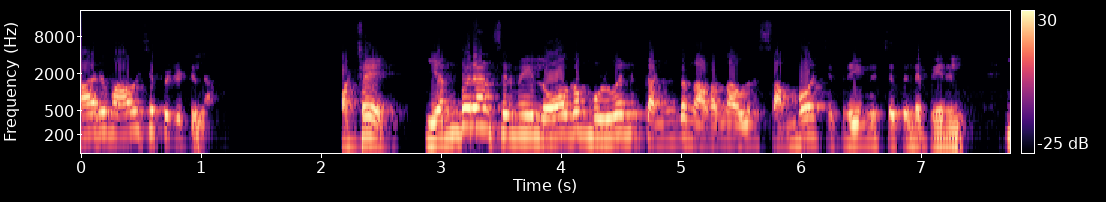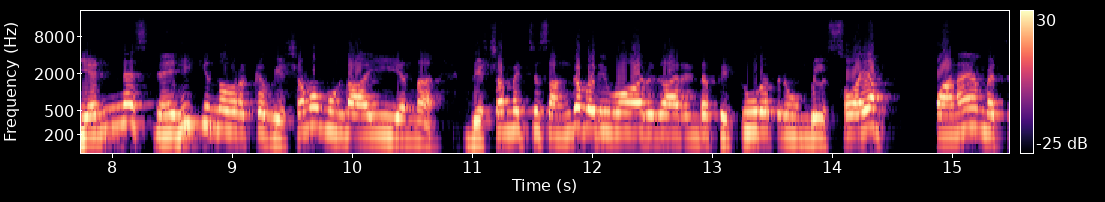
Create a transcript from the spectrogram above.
ആരും ആവശ്യപ്പെട്ടിട്ടില്ല. പക്ഷേ എമ്പുരാൻ സിനിമയിൽ ലോകം മുഴുവൻ കണ്ട് നടന്ന ഒരു സംഭവം ചിത്രീകരിച്ചതിന്റെ പേരിൽ എന്നെ സ്നേഹിക്കുന്നവർക്ക് വിഷമമുണ്ടായി എന്ന് വിഷമിച്ച് സംഘപരിവാറുകാരന്റെ തിട്ടൂറത്തിന് മുമ്പിൽ സ്വയം പണയം വെച്ച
